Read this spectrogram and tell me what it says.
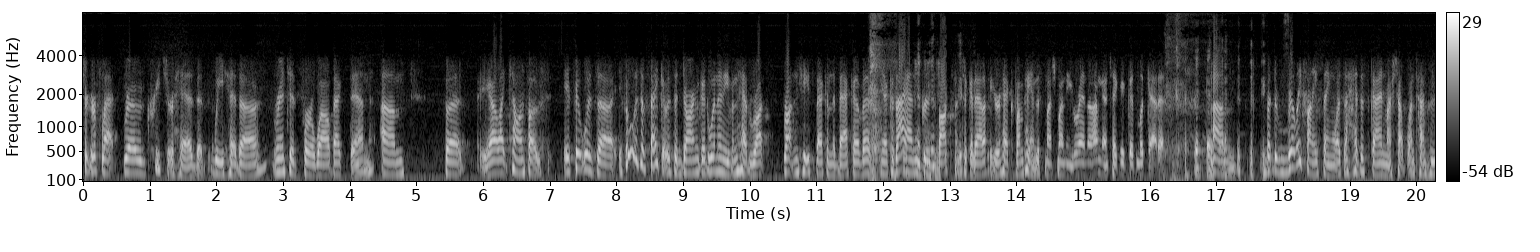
Sugar Flat Road Creature Head that we had uh, rented for a while back then. Um, but yeah, I like telling folks if it was a if it was a fake, it was a darn good one, and even had rot, rotten teeth back in the back of it. You know, because I unscrewed the box and took it out. I figure, heck, if I'm paying this much money rent it, I'm going to take a good look at it. Um, but the really funny thing was, I had this guy in my shop one time who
